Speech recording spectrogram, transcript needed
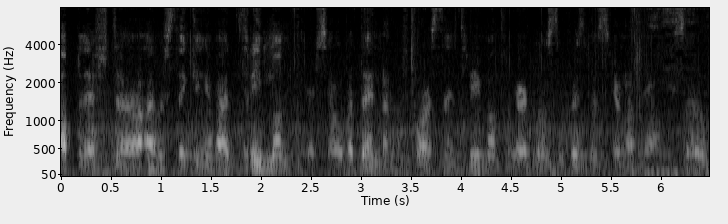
uplift. Uh, I was thinking about three months or so, but then of course in three months we're close to Christmas. You're not wrong. So,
